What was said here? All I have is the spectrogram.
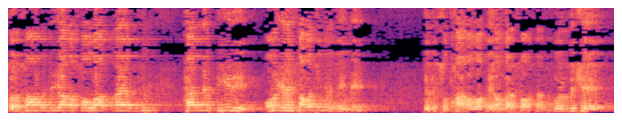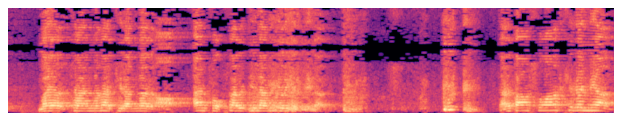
Sonra sahabə deyir, ya Rasulallah, məyər bizim hər nə deyirik, ona görə hesaba çəkiləcəkmi? Dedi, subhanallah, Peyğəmbər sallallahu buyurdu ki, məyər cəhənnəmə girənlər ən çox səri dillərini görə getmirlər. Yəni, danışıqlarına fikir verməyən,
